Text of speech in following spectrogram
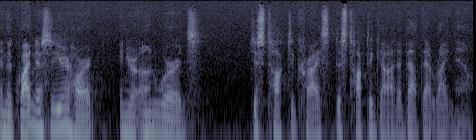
in the quietness of your heart, in your own words, just talk to Christ, just talk to God about that right now.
